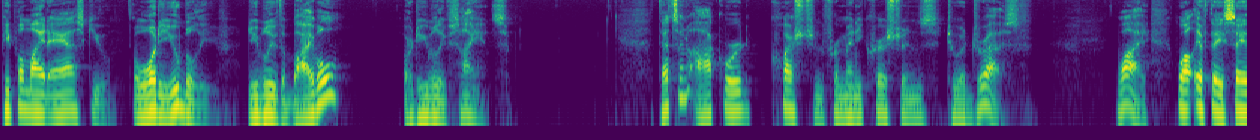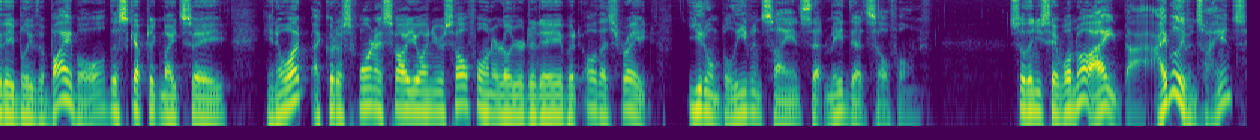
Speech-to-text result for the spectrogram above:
People might ask you, well, what do you believe? Do you believe the Bible or do you believe science? That's an awkward question for many Christians to address. Why? Well, if they say they believe the Bible, the skeptic might say, you know what? I could have sworn I saw you on your cell phone earlier today, but oh, that's right. You don't believe in science that made that cell phone. So then you say, well, no, I, I believe in science.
